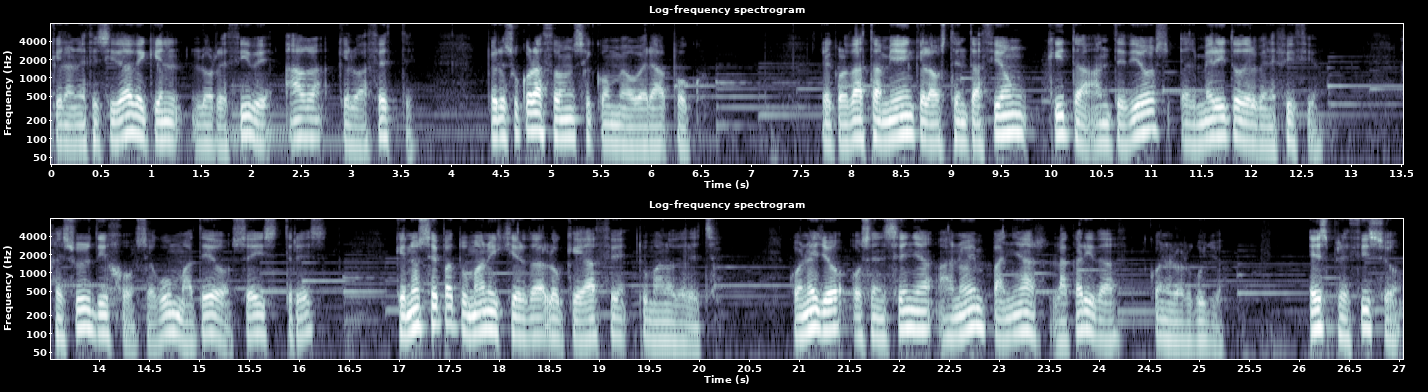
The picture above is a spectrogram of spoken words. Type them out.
que la necesidad de quien lo recibe haga que lo acepte pero su corazón se conmoverá poco. Recordad también que la ostentación quita ante Dios el mérito del beneficio. Jesús dijo, según Mateo 6:3, que no sepa tu mano izquierda lo que hace tu mano derecha. Con ello os enseña a no empañar la caridad con el orgullo. Es preciso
